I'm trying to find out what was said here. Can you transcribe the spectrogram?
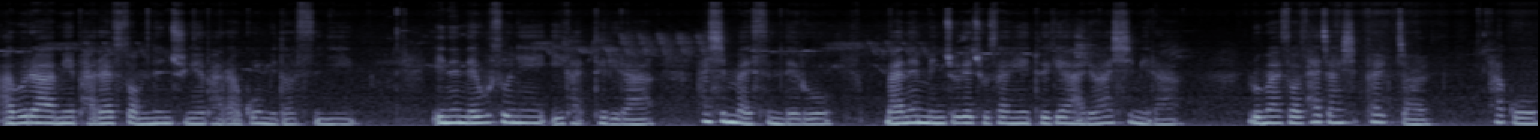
아브라함이 바랄 수 없는 중에 바라고 믿었으니 이는 내 후손이 이 같으리라 하신 말씀대로 많은 민족의 조상이 되게 하려 하심이라 로마서 4장 18절. 하고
